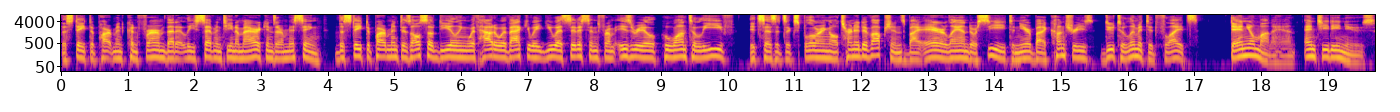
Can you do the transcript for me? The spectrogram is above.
the State Department confirmed that at least 17 Americans are missing. The State Department is also dealing with how to evacuate U.S. citizens from Israel who want to leave. It says it's exploring alternative options by air, land, or sea to nearby countries due to limited flights. Daniel Monahan, NTD News.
